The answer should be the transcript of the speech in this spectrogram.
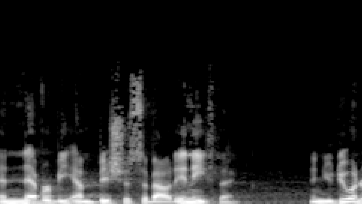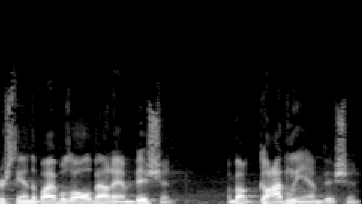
and never be ambitious about anything. And you do understand the Bible's all about ambition, about godly ambition.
